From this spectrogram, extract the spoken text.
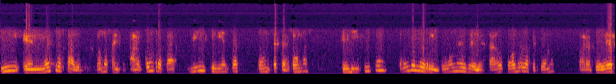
y en nuestro estado vamos a, a contratar 1.511 personas que visiten todos los rincones del Estado, todas las secciones, para poder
